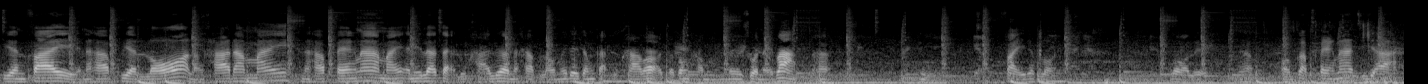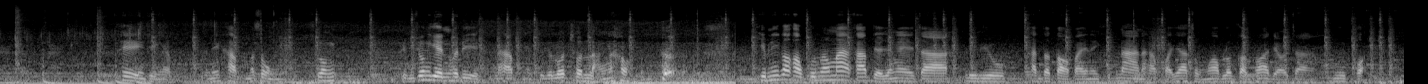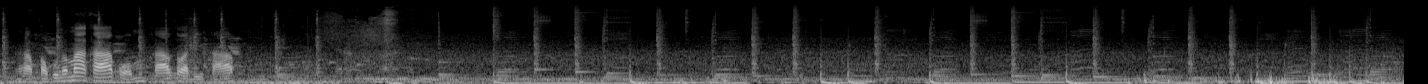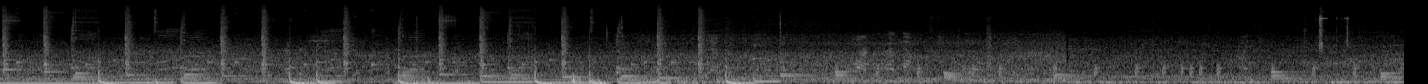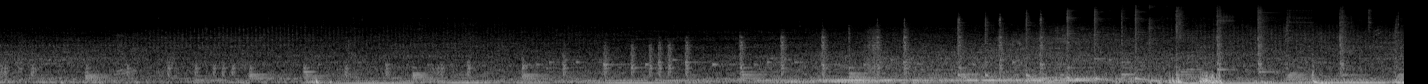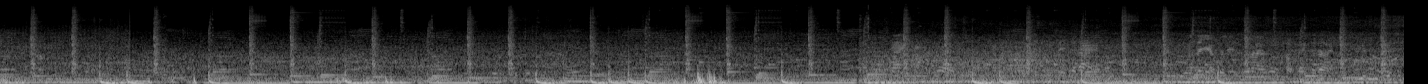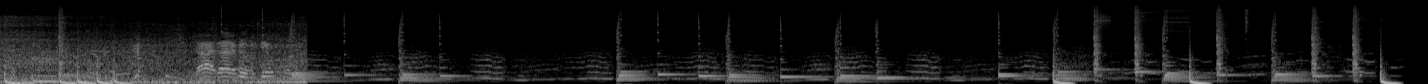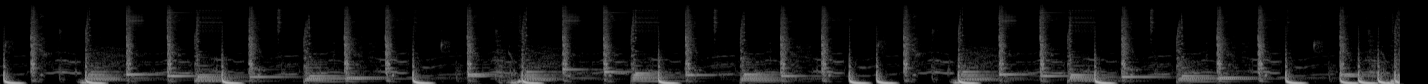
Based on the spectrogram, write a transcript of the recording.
เปลี่ยนไฟนะครับ เปลี่ยนล้อหลังคาดำไหมนะครับ แปลงหน้าไหมอันนี้แล้วแต่ลูกค้าเลือกนะครับ เราไม่ได้จำกัดลูกค้าว่าจะต้องทำในส่วนไหนบ้างนะฮะนี่ไฟเรียบร้อยรอเลยนะครับพร้อมกับแปลงหน้า GR เท่จริงๆครับอันนี้ขับมาส่งช่วงถึงช่วงเย็นพอดีนะครับคือรถชนหลังเราคลิปนี้ก็ขอบคุณมากๆครับ เดี๋ยวยังไงจะรีวิวคันต่อๆไปในคลิปหน้านะครับ ขออนุญาตส่งมอบรถก่อนเพราะเดี๋ยวจะมืดก่อน นะครับขอบคุณมากๆครับผมครับ สวัสดีครับ ได้ได้เพิ่มเติม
